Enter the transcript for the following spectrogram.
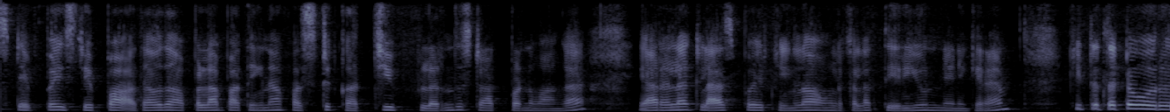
ஸ்டெப் பை ஸ்டெப்பாக அதாவது அப்போல்லாம் பார்த்தீங்கன்னா ஃபஸ்ட்டு கர்ச்சீஃப்லேருந்து ஸ்டார்ட் பண்ணுவாங்க. யாரெல்லாம் கிளாஸ் போயிருக்கீங்களோ அவங்களுக்கெல்லாம் தெரியும்னு நினைக்கிறேன். கிட்டத்தட்ட ஒரு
